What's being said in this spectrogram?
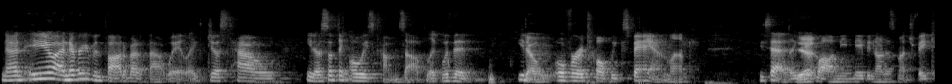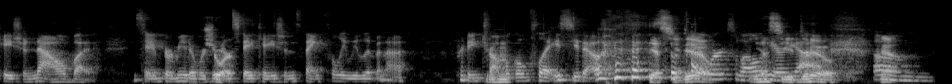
Now, and, you know, I never even thought about it that way. Like just how, you know, something always comes up, like with it, you know, over a 12 week span, like you said, like, Yeah. well, I mean, maybe not as much vacation now, but say in Bermuda, we're Sure. doing staycations. Thankfully, we live in a pretty tropical place, you know? Yes, so you That do. works well yes, here. you yeah. do. Yeah. Um,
